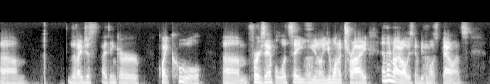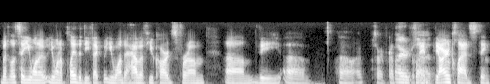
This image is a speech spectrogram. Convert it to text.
um, that I just I think are quite cool. Um, for example, let's say you know you want to try, and they're not always going to be the most balanced, but let's say you want to you want to play the defect, but you want to have a few cards from um, the um, uh, sorry, I forgot the character's name. The Ironclads thing.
